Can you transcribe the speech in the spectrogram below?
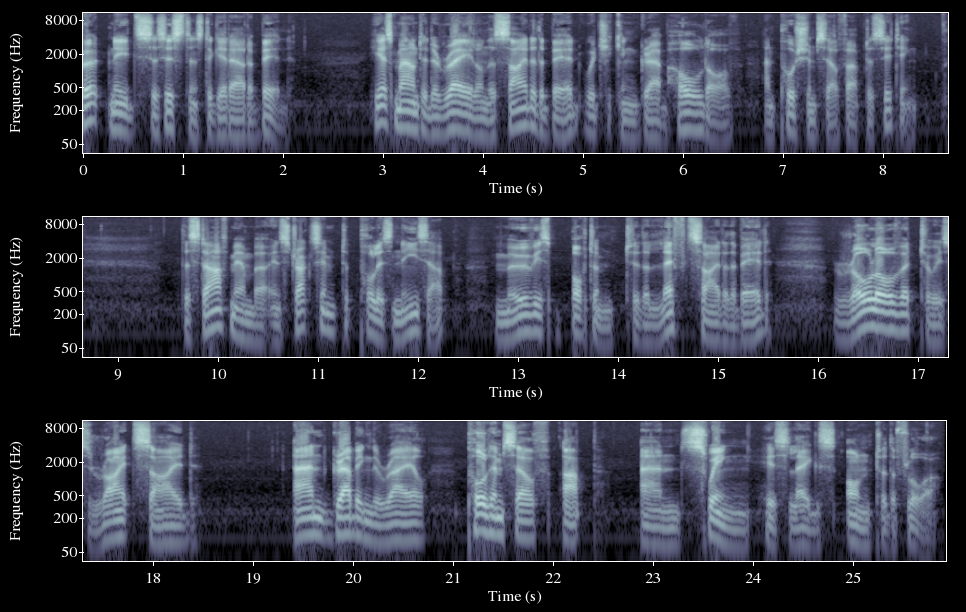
Bert needs assistance to get out of bed. He has mounted a rail on the side of the bed which he can grab hold of and push himself up to sitting. The staff member instructs him to pull his knees up, move his bottom to the left side of the bed, roll over to his right side, and grabbing the rail, pull himself up and swing his legs onto the floor.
